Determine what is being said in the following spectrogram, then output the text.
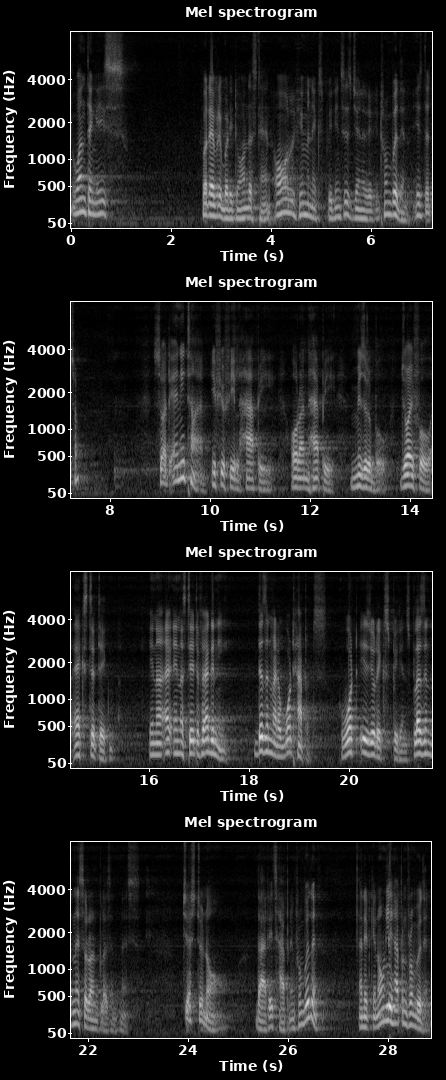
one thing is for everybody to understand, all human experience is generated from within, is that so? So at any time, if you feel happy or unhappy, miserable, joyful, ecstatic, in a… in a state of agony, doesn't matter what happens, what is your experience, pleasantness or unpleasantness, just to know that it's happening from within and it can only happen from within.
